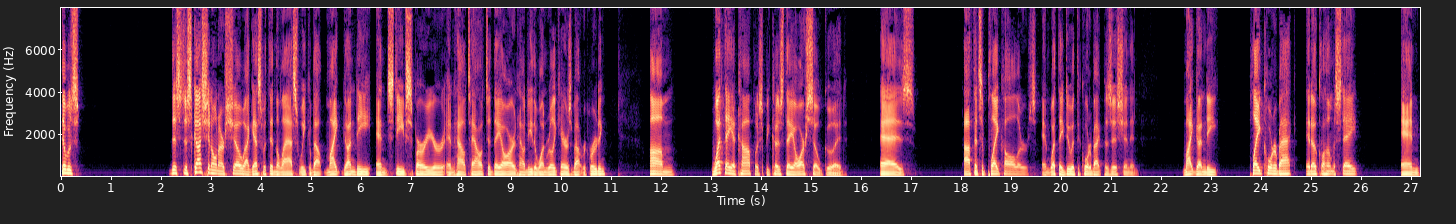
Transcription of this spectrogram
There was this discussion on our show, I guess, within the last week about Mike Gundy and Steve Spurrier and how talented they are and how neither one really cares about recruiting. Um, what they accomplish because they are so good as offensive play callers and what they do at the quarterback position. And Mike Gundy played quarterback at Oklahoma State, and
